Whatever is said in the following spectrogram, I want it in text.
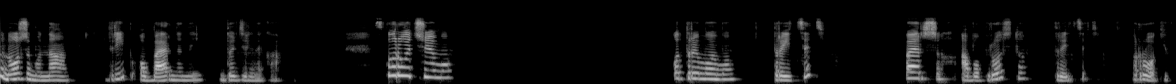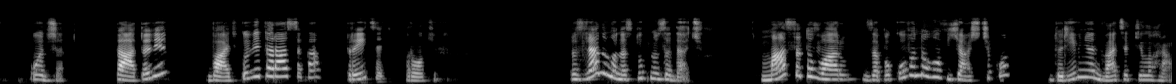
і множимо на дріб, обернений до дільника. Скорочуємо, отримуємо 30 перших або просто 30 років. Отже, татові, батькові Тарасика 30 років. Розглянемо наступну задачу. Маса товару, запакованого в ящику, дорівнює 20 кг,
